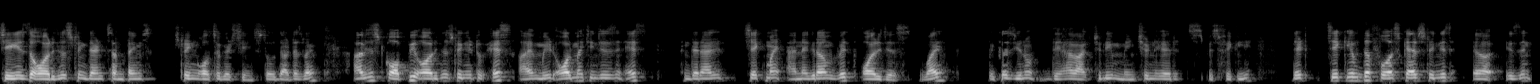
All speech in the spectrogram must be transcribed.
change the original string then sometimes string also gets changed. So that is why I've just copy original string into s. I've made all my changes in s and then I'll check my anagram with origins why? Because you know they have actually mentioned here specifically that check if the first character string is uh, is an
